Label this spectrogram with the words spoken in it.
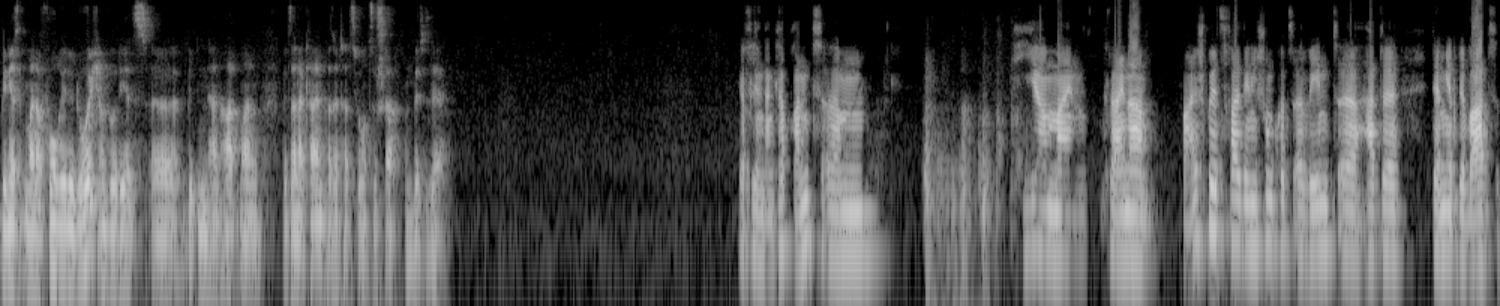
bin jetzt mit meiner Vorrede durch und würde jetzt bitten, Herrn Hartmann mit seiner kleinen Präsentation zu starten. Bitte sehr. Ja, vielen Dank, Herr Brandt. Ähm, hier mein kleiner Beispielsfall, den ich schon kurz erwähnt äh, hatte der mir privat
